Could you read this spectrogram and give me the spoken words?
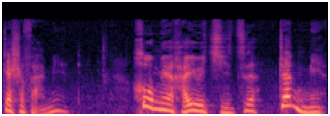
这是反面的，后面还有几则正面。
